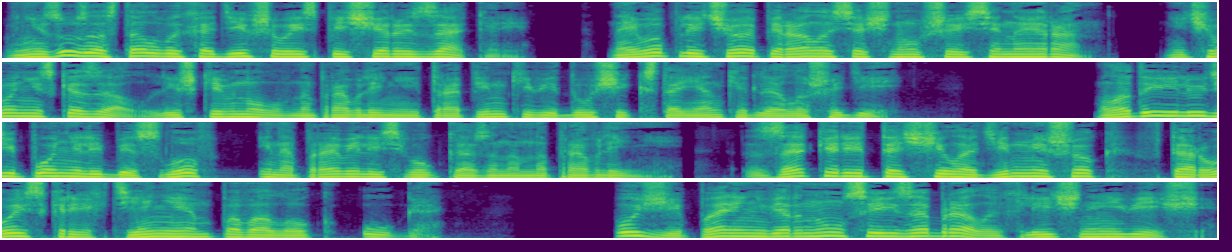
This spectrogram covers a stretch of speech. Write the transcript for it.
Внизу застал выходившего из пещеры Закари. На его плечо опиралась очнувшаяся Найран. Ничего не сказал, лишь кивнул в направлении тропинки, ведущей к стоянке для лошадей. Молодые люди поняли без слов и направились в указанном направлении. Закари тащил один мешок, второй с кряхтением поволок Уга. Позже парень вернулся и забрал их личные вещи.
